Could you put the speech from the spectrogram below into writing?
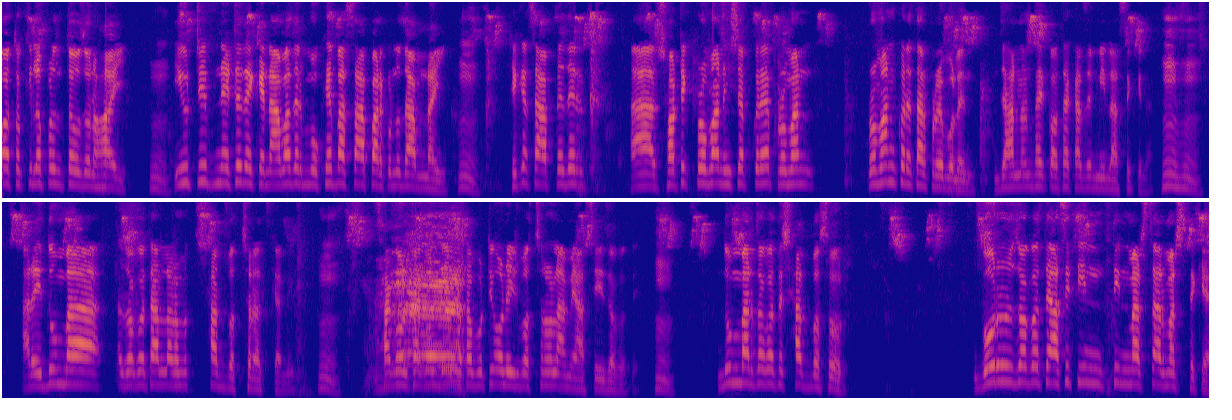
কত কিলো পর্যন্ত ওজন হয়? হুম। ইউটিউব নেটে দেখেন আমাদের মুখে বা চাপার কোনো দাম নাই। ঠিক আছে আপনাদের সঠিক প্রমাণ হিসাব করে প্রমাণ প্রমাণ করে তারপরে বলেন জাহান্নান ভাই কথা কাজে মিল আছে কিনা। আর এই দুম্বা জগতে আল্লাহর রহমতে সাত বছর আজকে আমি। ছাগল টাগল দিয়ে মোটামুটি উনিশ বছর হলো আমি আছি এই জগতে। দুম্বার জগতে সাত বছর। গরুর জগতে আছি তিন তিন মাস চার মাস থেকে।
